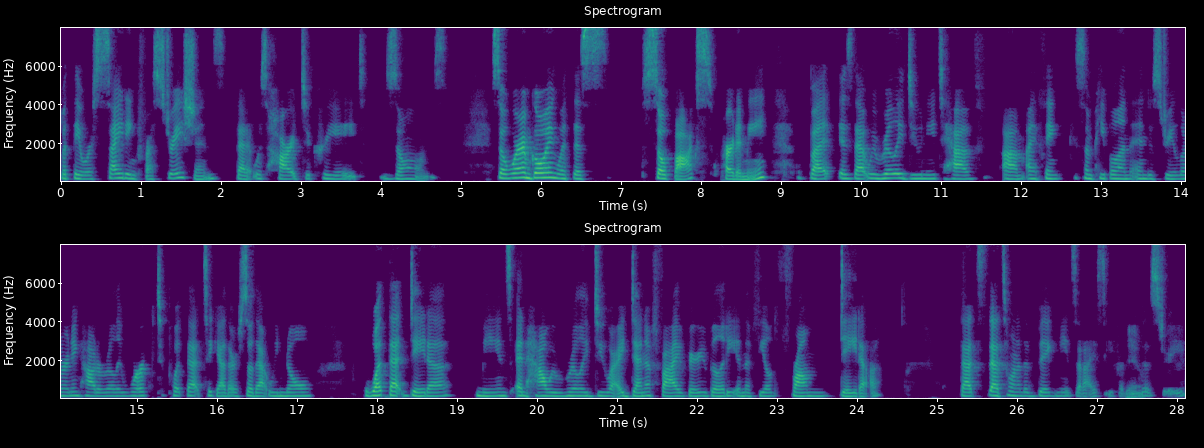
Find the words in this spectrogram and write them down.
But they were citing frustrations that it was hard to create zones. So, where I'm going with this soapbox, pardon me, but is that we really do need to have, um, I think, some people in the industry learning how to really work to put that together so that we know what that data means and how we really do identify variability in the field from data that's that's one of the big needs that I see for the yeah. industry.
